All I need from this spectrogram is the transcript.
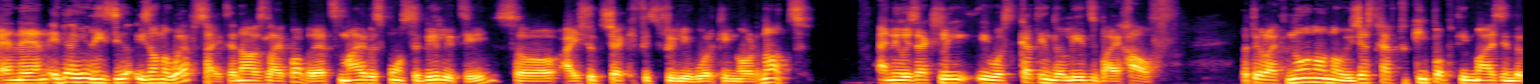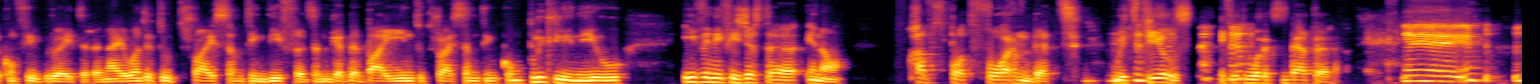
And then it, and it's, it's on the website, and I was like, "Well, that's my responsibility, so I should check if it's really working or not." And it was actually it was cutting the leads by half but they're like, no, no, no, you just have to keep optimizing the configurator. And I wanted to try something different and get the buy-in to try something completely new, even if it's just a, you know, HubSpot form that which feels if it works better. yeah, yeah, yeah.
